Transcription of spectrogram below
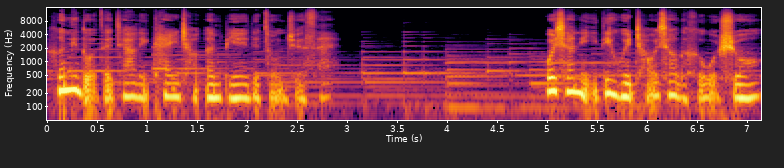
和你躲在家里看一场 NBA 的总决赛。我想你一定会嘲笑的和我说：“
